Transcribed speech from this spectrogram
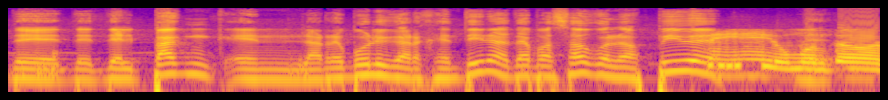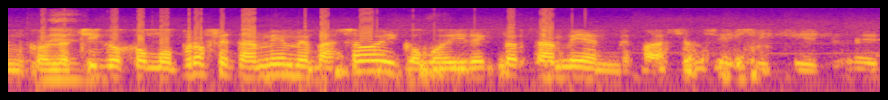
de- de- del punk en la República Argentina. ¿Te ha pasado con los pibes? Sí, un montón. Con los chicos como profe también me pasó y como director también me pasa. Sí, sí, sí. Eh,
